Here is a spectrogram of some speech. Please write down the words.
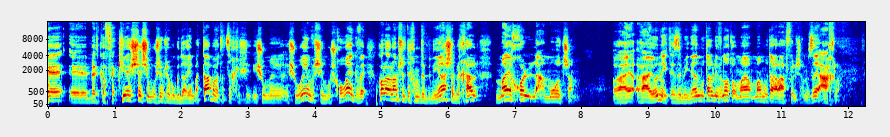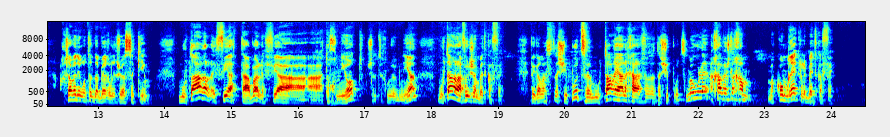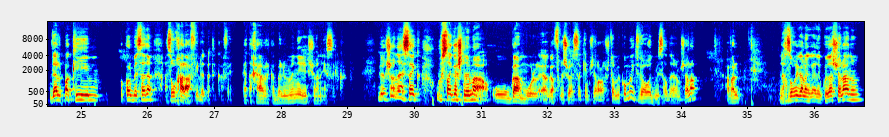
לבית קפה. כי יש שימושים שמוגדרים בתב"ע ואתה צריך איש- אישור, אישורים ושימוש חורג וכל העולם של תכנון ובנייה של בכלל מה יכול לעמוד שם. רעי, רעיונית, איזה בניין מותר לבנות או מה, מה מותר להפעיל שם, זה אחלה. עכשיו אני רוצה לדבר על רישוי עסקים. מותר לפי התב"ע, לפי התוכניות של תכנון ובנייה, מותר להפעיל שם בית קפה. וגם עשית שיפוץ ומותר היה לך לעשות את השיפוץ. מעולה, עכשיו יש לך מקום ריק לבית קפה. דלפקים, הכל בסדר, אסור לך להפעיל את בית הקפה. אתה חייב לקבל ממני רישיון עסק. ורישיון עסק הוא סגה שלמה, הוא גם מול אגף רישוי עסקים של הרשות המקומית ועוד משרדי ממשלה, אבל נחזור רגע לנקודה שלנו,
